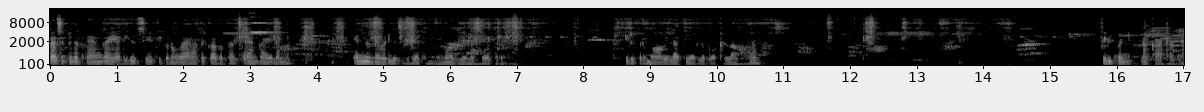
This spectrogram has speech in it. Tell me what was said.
பேஷண்ட்டுக்கு தேங்காய் அதிகம் சேர்த்திக்கணுங்க. அதுக்காகத்தான் தேங்காய் நம்ம எந்தெந்த வடிவத்துக்கு சேர்த்த முடியுமோ அதில் எல்லாம் சேர்த்துறோம். இருக்கிற மாவு எல்லாத்தையும் அதில் போட்டுடலாங்க ஃபில் பண்ணிட்டு நான் காட்டுறேங்க.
